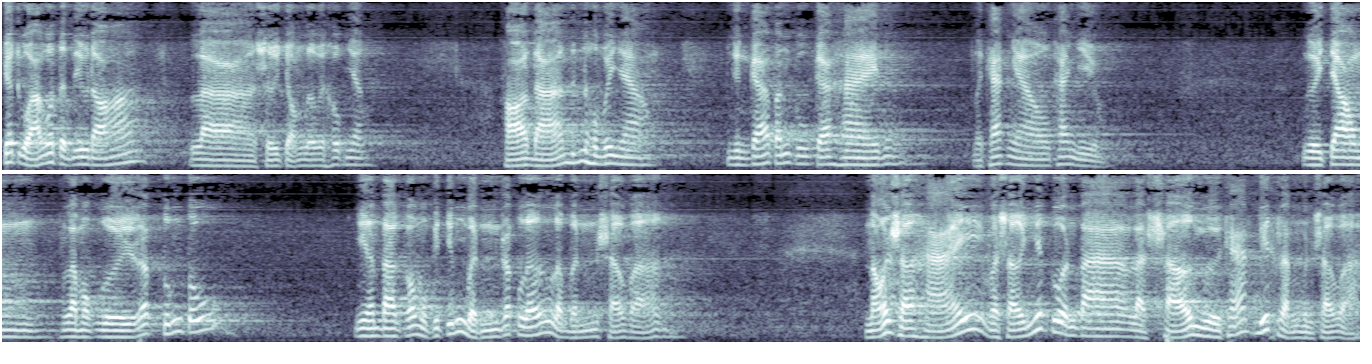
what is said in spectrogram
Kết quả của tình yêu đó là sự chọn lựa về hôn nhân. Họ đã đính hôn với nhau, nhưng cá tánh của cả hai đó là khác nhau khá nhiều. Người chồng là một người rất tuấn tú, nhưng anh ta có một cái chứng bệnh rất lớn là bệnh sợ vợ nỗi sợ hãi và sợ nhất của anh ta là sợ người khác biết rằng mình sợ vợ.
